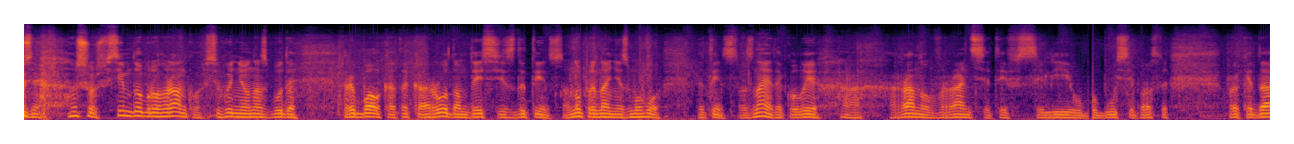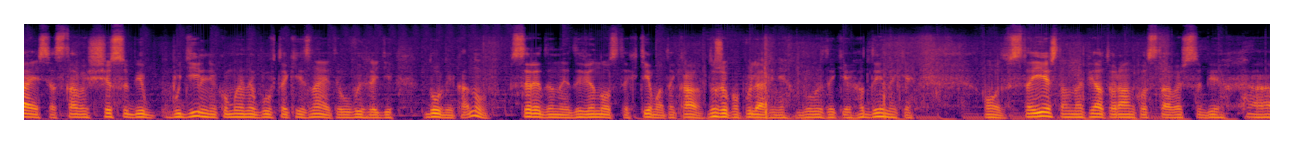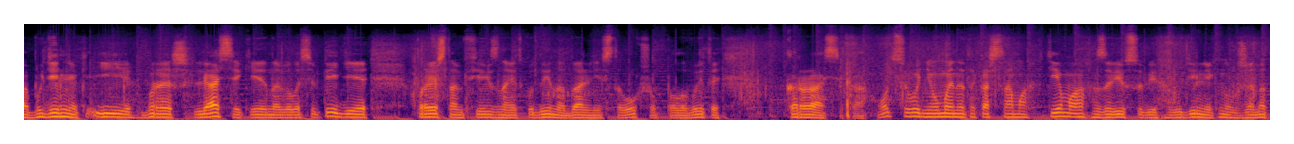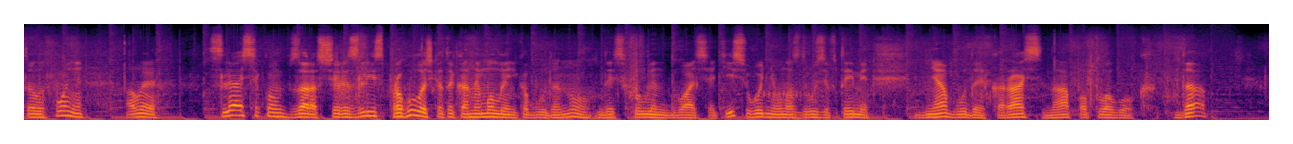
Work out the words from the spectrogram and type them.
Друзі, ну що ж, всім доброго ранку. Сьогодні у нас буде рибалка така родом десь із дитинства. Ну, принаймні з мого дитинства. Знаєте, коли а, рано вранці ти в селі у бабусі просто прокидаєшся, ставиш ще собі будильник. У мене був такий, знаєте, у вигляді доміка. Ну, середини 90-х тема така, дуже популярні були такі годинники. От, встаєш там на п'яту ранку, ставиш собі будильник і береш лясики на велосипеді, преш там фіг знає куди на дальній ставок, щоб половити карасика. От сьогодні у мене така ж сама тема. Завів собі будильник ну, вже на телефоні, але з лясиком зараз через ліс. Прогулочка така немаленька буде, ну десь хвилин 20. І сьогодні у нас, друзі, в темі дня буде карась на поплавок. Да,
